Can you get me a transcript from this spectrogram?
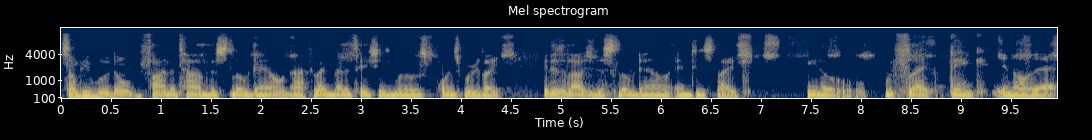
Some people don't find the time to slow down. I feel like meditation is one of those points where like it just allows you to slow down and just like you know reflect, think, and all that.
